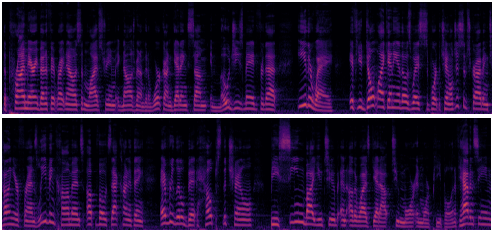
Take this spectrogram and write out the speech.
The primary benefit right now is some live stream acknowledgement. I'm going to work on getting some emojis made for that. Either way, if you don't like any of those ways to support the channel, just subscribing, telling your friends, leaving comments, upvotes, that kind of thing. Every little bit helps the channel be seen by YouTube and otherwise get out to more and more people. And if you haven't seen,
